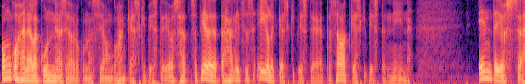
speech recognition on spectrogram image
Onko hänellä kunnia seurakunnassa ja onko hän keskipiste? Jos sä tiedät, että hän itse asiassa ei ole keskipiste että sä oot keskipiste, niin entä jos sä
